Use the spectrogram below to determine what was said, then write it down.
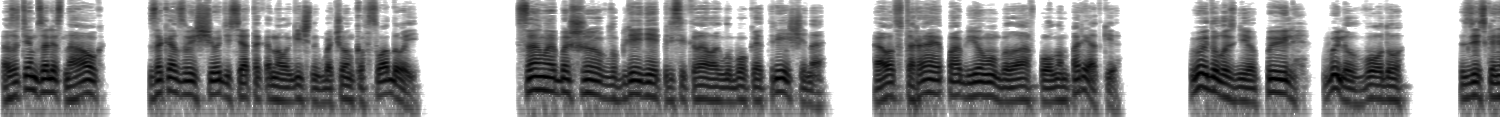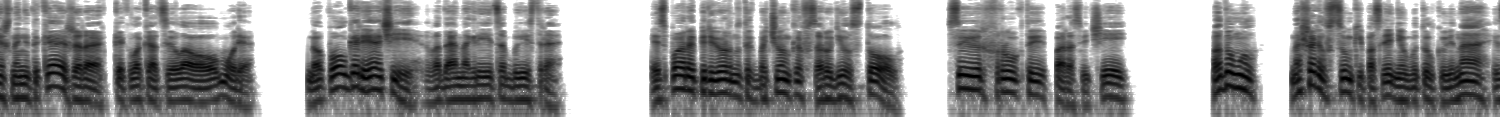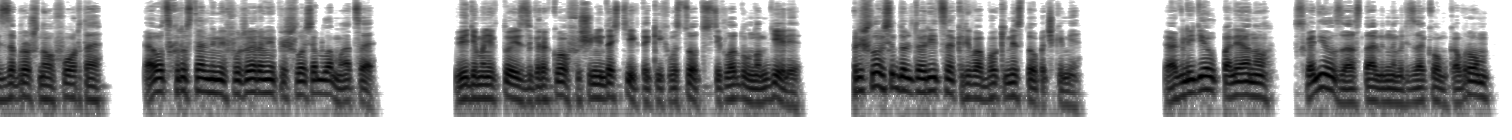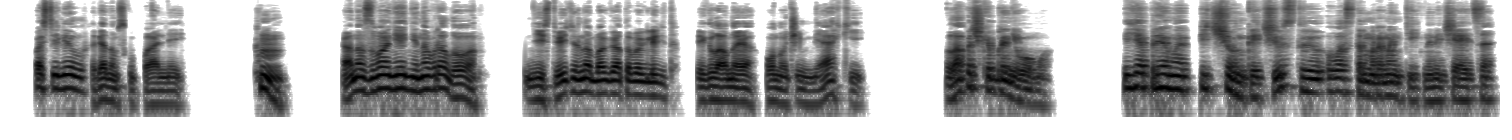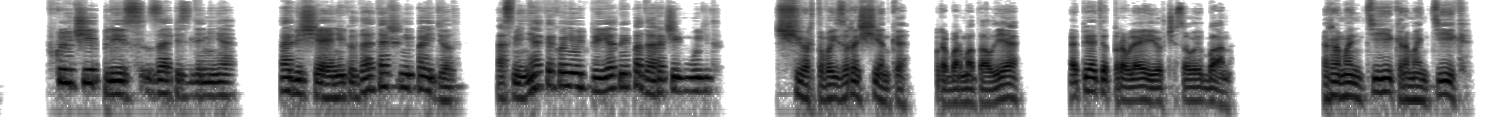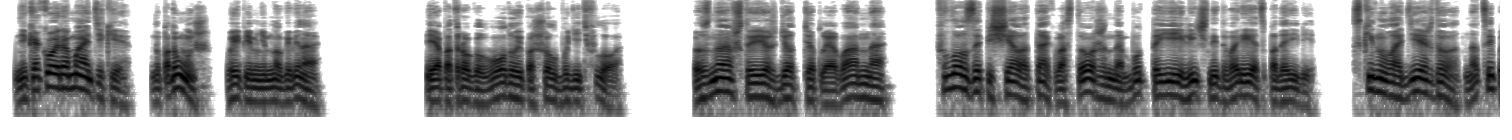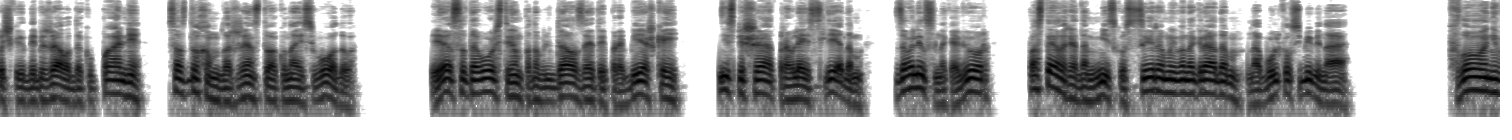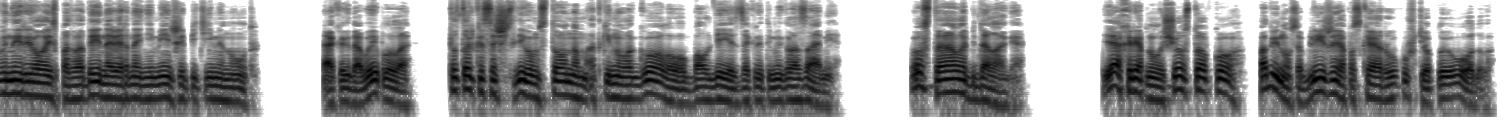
А затем залез на аук, заказывая еще десяток аналогичных бочонков с водой. Самое большое углубление пересекала глубокая трещина, а вот вторая по объему была в полном порядке. Выдул из нее пыль, вылил воду, Здесь, конечно, не такая жара, как в локации Лавового моря, но пол горячий, вода нагреется быстро. Из пары перевернутых бочонков соорудил стол. Сыр, фрукты, пара свечей. Подумал, нашарил в сумке последнюю бутылку вина из заброшенного форта, а вот с хрустальными фужерами пришлось обломаться. Видимо, никто из игроков еще не достиг таких высот в стеклодумном деле. Пришлось удовлетвориться кривобокими стопочками. Оглядел поляну, сходил за оставленным резаком ковром, постелил рядом с купальней. Хм, а название не наврало. Действительно богато выглядит, и главное, он очень мягкий. Лапочка броневому. Я прямо печёнкой чувствую, у вас там романтик намечается. Включи, плиз, запись для меня. Обещаю, никуда дальше не пойдет. А с меня какой-нибудь приятный подарочек будет. Чёртова извращенка, пробормотал я, опять отправляя её в часовой бан. Романтик, романтик. Никакой романтики. Ну, подумаешь, выпьем немного вина. Я потрогал воду и пошел будить Фло. Узнав, что ее ждет теплая ванна, Фло запищала так восторженно, будто ей личный дворец подарили. Скинула одежду, на цыпочках добежала до купальни, со вздохом блаженства окунаясь в воду. Я с удовольствием понаблюдал за этой пробежкой, не спеша отправляясь следом, завалился на ковер поставил рядом миску с сыром и виноградом, набулькал себе вина. Фло не выныривала из-под воды, наверное, не меньше пяти минут. А когда выплыла, то только со счастливым стоном откинула голову, балдея с закрытыми глазами. Устала бедолага. Я хряпнул еще стопку, подвинулся ближе, опуская руку в теплую воду.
